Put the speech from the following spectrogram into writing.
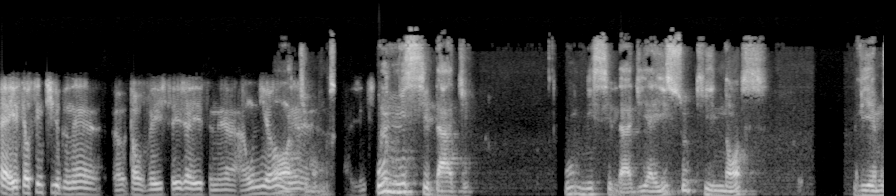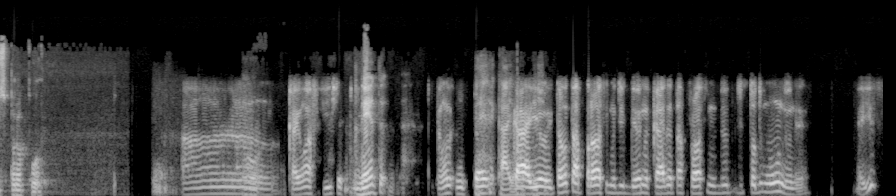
É, esse é o sentido, né? Talvez seja esse, né? A união, né? Ótimo. Né? Gente... Unicidade unicidade. E é isso que nós viemos propor. Ah, caiu uma ficha aqui. Dentro. Então, então caiu. caiu. Então tá próximo de Deus, no caso, tá próximo do, de todo mundo, né? É isso?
